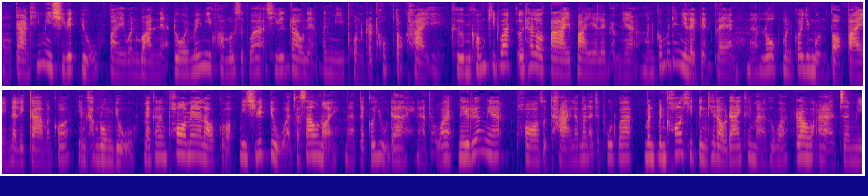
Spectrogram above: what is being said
ของการที่มีชีวิตอยู่ไปวันๆเนี่ยโดยไม่มีความรู้สึกว่าชีวิตเราเนี่ยมันมีผลกระทบต่อใคร คือมีความคิดว่าเออถ้าเราตายไปอะไรแบบเนี้ยมันก็ไม่ได้มีอะไรเปลี่ยนแปลงนะโลกมันก็ยังหมุนต่อไปนาฬิกามันก็ยังทำรงอยู่ แม้กระทั่งพ่อแม่เราก็มีชีวิตอยู่อาจจะเศร้าหน่อยนะแต่ก็อยู่ได้นะแต่ว่าในเรื่องเนี้ยพอสุดท้ายแล้วมันอาจจะพูดว่ามันเป็นข้อคิดหนึ่งที่เราได้ขึ้นมาคือว่าเราอาจจะมี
